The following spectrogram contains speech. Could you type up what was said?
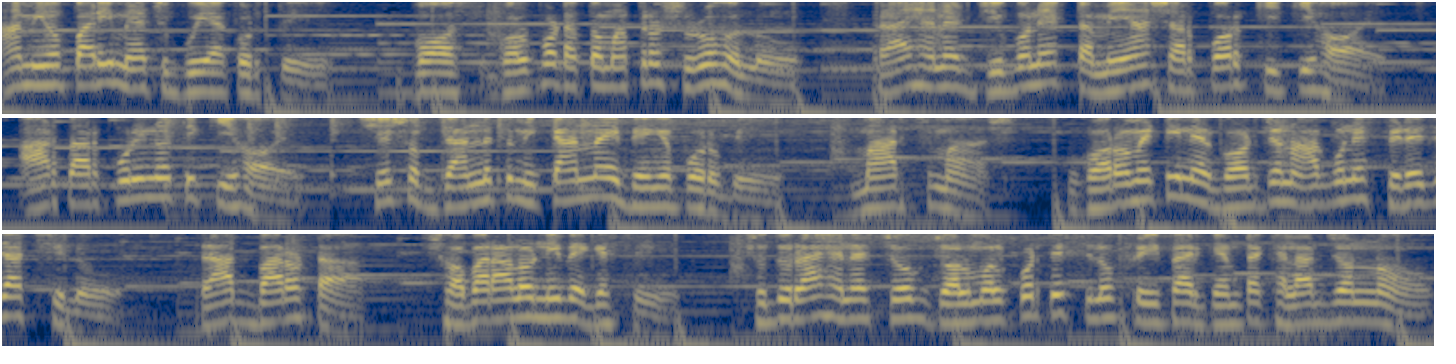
আমিও পারি ম্যাচ বুয়া করতে। বস, গল্পটা তো মাত্র শুরু হলো। রায়হানের জীবনে একটা মেয়ে আসার পর কি কি হয়? আর তার পরিণতি কি হয়? সেসব জানলে তুমি কান্নায় ভেঙে পড়বে। মার্চ মাস, গরমে টিনের গর্জন আগুনে ফিরে যাচ্ছিল। রাত বারোটা, সবার আলো নিভে গেছে। শুধু রায়হানের চোখ জলমল করতেছিল ফ্রি ফায়ার গেমটা খেলার জন্য।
